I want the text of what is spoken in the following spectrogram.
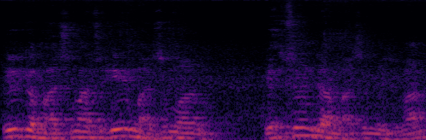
이렇게 말씀하셔 이 말씀은 예수님 대한 말씀이지만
